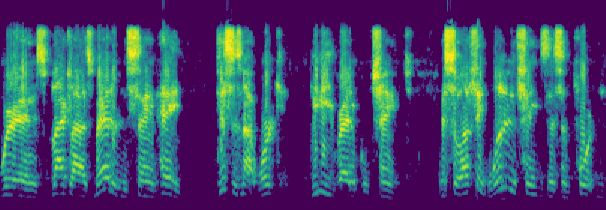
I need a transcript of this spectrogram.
Whereas Black Lives Matter is saying, hey, this is not working. We need radical change. And so I think one of the things that's important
